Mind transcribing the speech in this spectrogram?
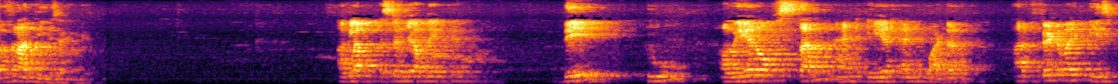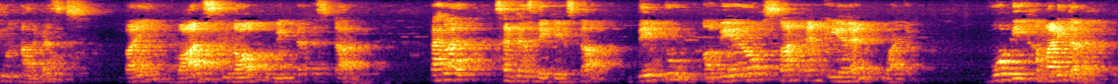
दफना दिए जाएँगे। अगला स्टेप जो आप देखते हैं। They too aware of sun and air and water are fed by peaceful harvest by wars law winter star पहला सेंटेंस देखिए इसका। They too aware of sun and air and water वो भी हमारी तरह।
